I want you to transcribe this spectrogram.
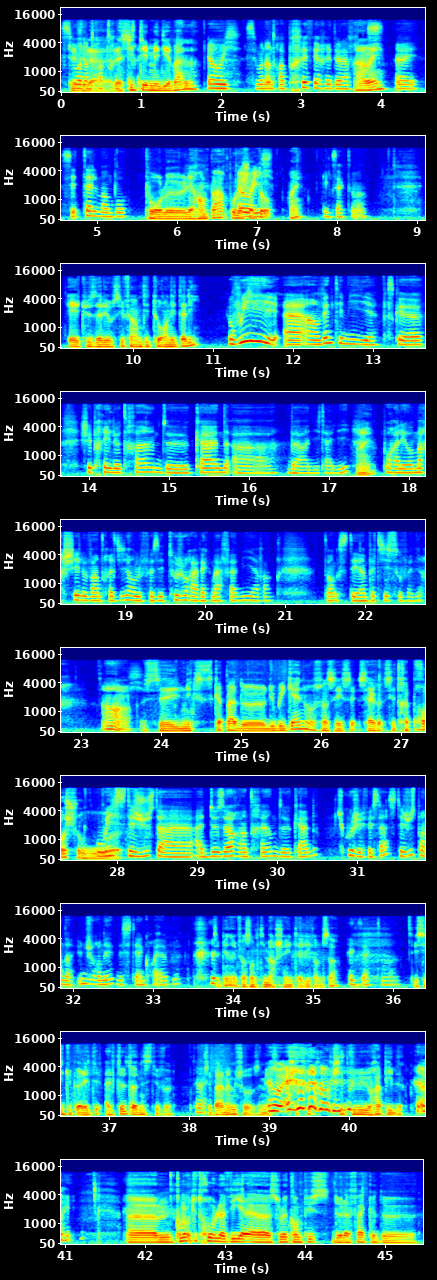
C'est mon endroit la, préféré. la cité médiévale? Ah oui, c'est mon endroit préféré de la France. Ah oui Oui, c'est tellement beau. pour le- les remparts, pour le Ah oui. château? Ouais. Exactement. Et tu es allé aussi faire un petit tour en Italie? Oui, en Ventimille, parce que j'ai pris le train de Cannes à, ben, en Italie Ouais. pour aller au marché le vendredi. On le faisait toujours avec ma famille avant. Donc c'était un petit souvenir. Ah, Oui. c'est une escapade euh, du week-end c'est, très proche ou, Oui, euh, c'était juste à, à deux heures en train de Cannes. Du coup, j'ai fait ça. C'était juste pendant une journée, mais c'était incroyable. c'est bien de faire son petit marché en Italie comme ça. Exactement. Et si tu peux aller à Littleton si tu veux. Ouais. C'est pas la même chose, mais Ouais, c'est oui. plus rapide. oui. Euh, comment tu trouves la vie à la- sur le campus de la fac de...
